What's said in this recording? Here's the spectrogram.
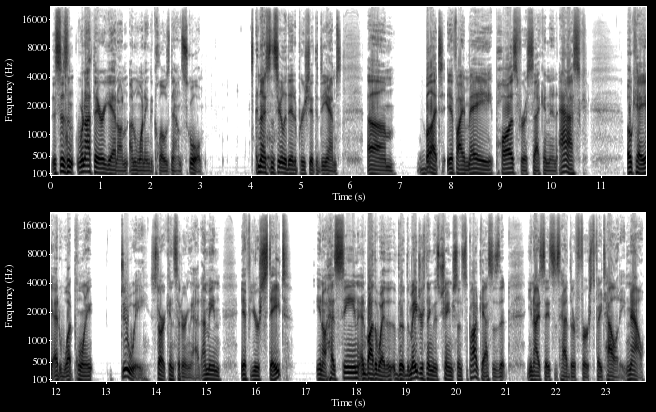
This isn't. We're not there yet on on wanting to close down school and I sincerely did appreciate the DMs. Um, but if I may pause for a second and ask, okay, at what point do we start considering that? I mean, if your state you know, has seen, and by the way, the, the, the, major thing that's changed since the podcast is that United States has had their first fatality. Now,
